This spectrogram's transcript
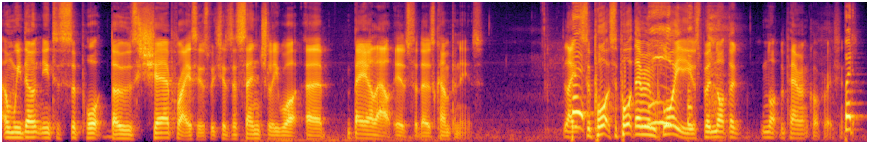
And we don't need to support those share prices, which is essentially what a bailout is for those companies. Like But- support support their employees, but not the not the parent corporation. But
